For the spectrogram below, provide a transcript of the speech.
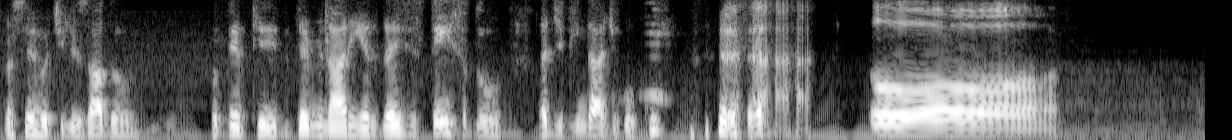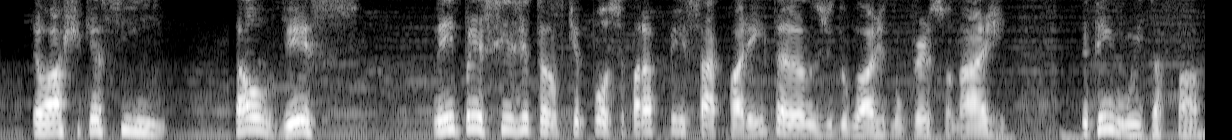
pra ser reutilizado no tempo que determinarem da existência do, da divindade Goku. O... Eu acho que assim, talvez nem precise tanto, porque, pô, se parar pra pensar 40 anos de dublagem de um personagem, você tem muita fala.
